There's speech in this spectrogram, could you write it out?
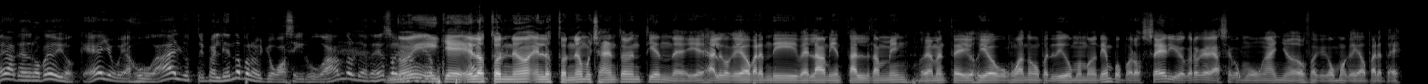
mira, te dropeo. Y yo, ¿qué? Yo voy a jugar, yo estoy perdiendo, pero yo voy a seguir jugando. de eso. No, y, que en los torneos, en los torneos mucha gente no entiende y es algo que yo aprendí, ¿verdad? Bien tarde también. Obviamente yo llevo jugando competitivo un montón de tiempo, pero serio, yo creo que hace como un año o dos fue que como que yo apreté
